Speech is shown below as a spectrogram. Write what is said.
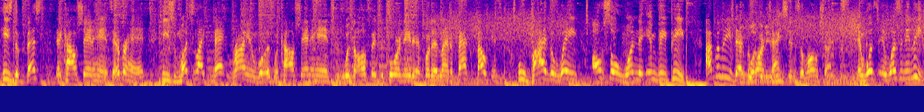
He's the best that Kyle Shanahan's ever had. He's much like Matt Ryan was when Kyle Shanahan was the offensive coordinator for the Atlanta Falcons, who, by the way, also won the MVP. I believe that it Lamar Jackson's a long shot. And was it wasn't elite.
